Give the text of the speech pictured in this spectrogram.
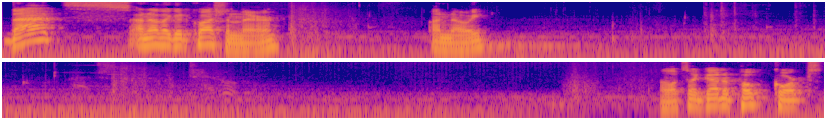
That's another good question there. Unknowy. It looks like I got a poke corpse.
